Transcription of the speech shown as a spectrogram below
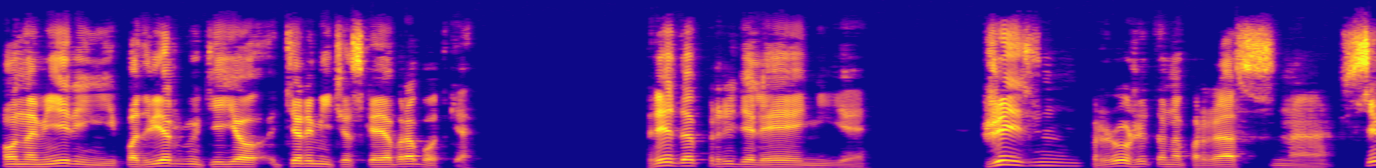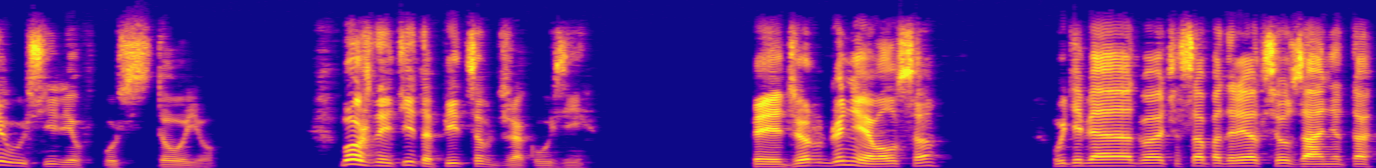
о намерении подвергнуть ее термической обработке. Предопределение. Жизнь прожита напрасно, все усилия впустую. Можно идти топиться в джакузи. Пейджер гневался. «У тебя два часа подряд все занято.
